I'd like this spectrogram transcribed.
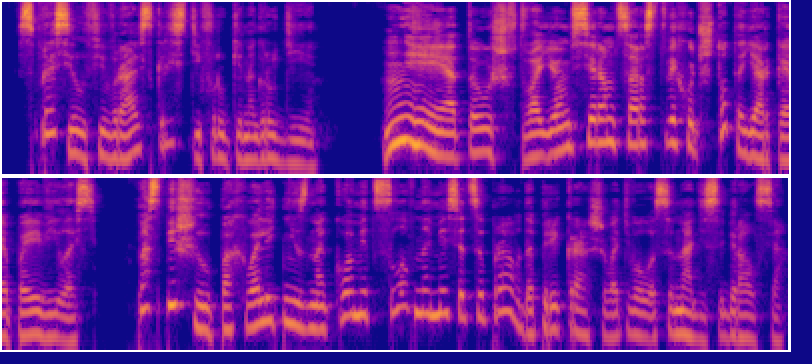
– спросил Февраль, скрестив руки на груди. «Нет уж, в твоем сером царстве хоть что-то яркое появилось. Поспешил похвалить незнакомец, словно месяц и правда перекрашивать волосы Нади собирался.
